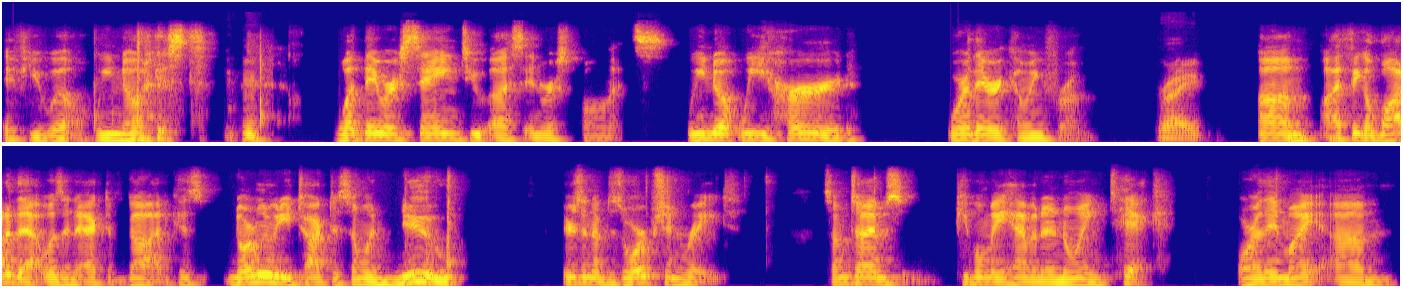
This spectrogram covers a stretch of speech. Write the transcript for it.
if you will. We noticed what they were saying to us in response. We know we heard where they were coming from. Right. Um, I think a lot of that was an act of God because normally when you talk to someone new, there's an absorption rate. Sometimes people may have an annoying tick, or they might, um,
